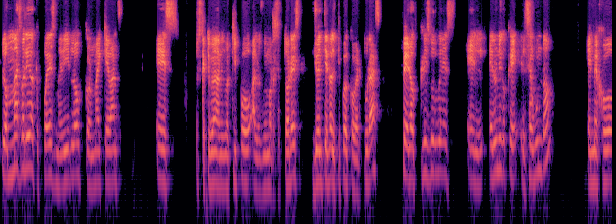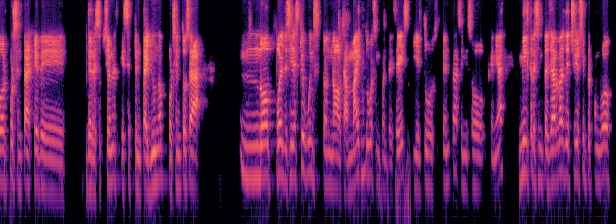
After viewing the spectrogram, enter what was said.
lo más válido que puedes medirlo con Mike Evans es pues, que tuvieron al mismo equipo, a los mismos receptores. Yo entiendo el tipo de coberturas, pero Chris Goodwin es el, el único que, el segundo, el mejor porcentaje de, de recepciones, que es 71%. O sea, no puedes decir, es que Winston, no, o sea, Mike tuvo 56 y él tuvo 70, se me hizo genial. 1300 yardas, de hecho yo siempre pongo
